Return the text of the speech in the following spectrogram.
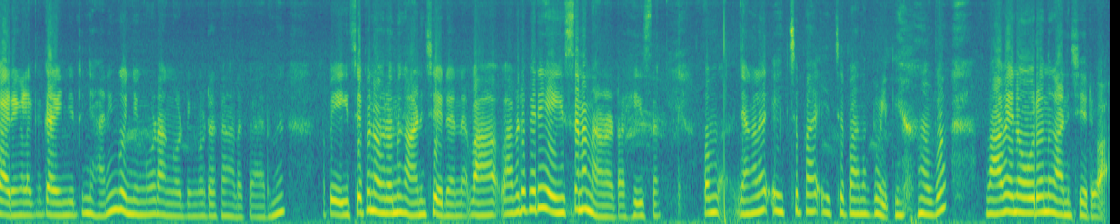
കാര്യങ്ങളൊക്കെ കഴിഞ്ഞിട്ട് ഞാനും കുഞ്ഞും കൂടെ അങ്ങോട്ടും ഇങ്ങോട്ടൊക്കെ നടക്കുമായിരുന്നു അപ്പോൾ ഏച്ചപ്പൻ ഓരോന്ന് കാണിച്ചു തരും എന്നെ. വാ അവിടെ പേര് ഏസൺ എന്നാണ് കേട്ടോ ഹീസൺ അപ്പം ഞങ്ങൾ ഏച്ചപ്പ ഏച്ചപ്പ എന്നൊക്കെ വിളിക്കും. അപ്പോൾ വാവേനെ ഓരോന്ന് കാണിച്ചു തരുവാ.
